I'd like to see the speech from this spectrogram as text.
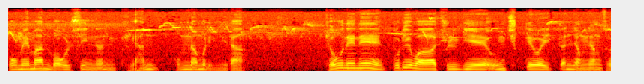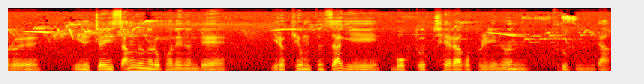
봄에만 먹을 수 있는 귀한 봄나물입니다. 겨우 내내 뿌리와 줄기에 응축되어 있던 영양소를 일제히 쌍눈으로 보내는데 이렇게 움튼 싹이 목두채라고 불리는 두릅입니다.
